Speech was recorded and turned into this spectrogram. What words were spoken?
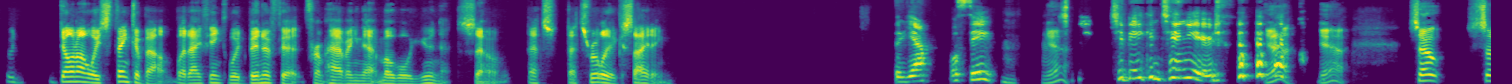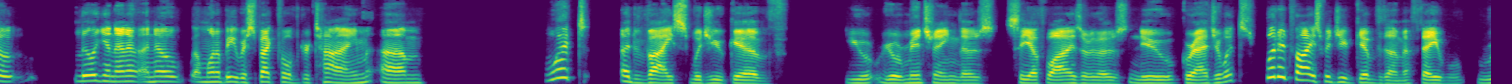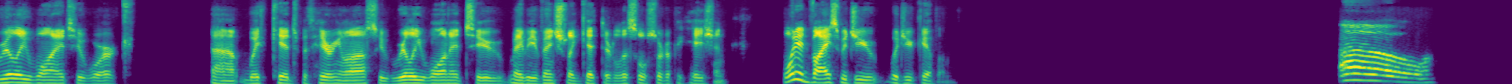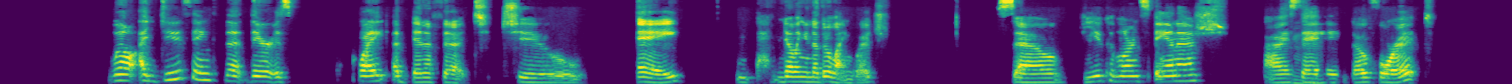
don't always think about but i think would benefit from having that mobile unit so that's that's really exciting So yeah, we'll see. yeah To be continued. yeah, yeah. So, so Lillian, I know, I know, I want to be respectful of your time. Um, what advice would you give? You you were mentioning those CFYs or those new graduates. What advice would you give them if they really wanted to work uh, with kids with hearing loss who really wanted to maybe eventually get their LSLS certification? What advice would you would you give them? Oh. Well, I do think that there is quite a benefit to A, knowing another language. So if you can learn Spanish, I say go for it.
